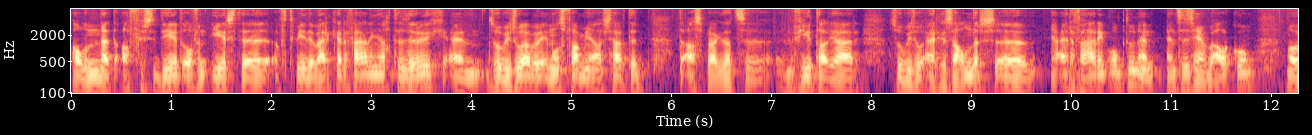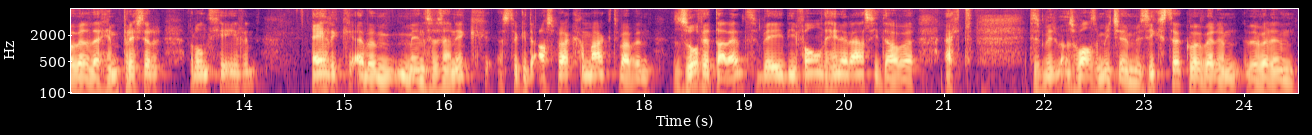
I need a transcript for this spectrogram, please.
al net afgestudeerd of een eerste of tweede werkervaring achter de rug. En sowieso hebben we in ons familiaal charter de afspraak dat ze een viertal jaar sowieso ergens anders uh, ja, ervaring opdoen. En, en ze zijn welkom, maar we willen daar geen pressure rondgeven. Eigenlijk hebben mijn zus en ik een stukje de afspraak gemaakt. We hebben zoveel talent bij die volgende generatie dat we echt het is zoals een beetje een muziekstuk. We willen, we willen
